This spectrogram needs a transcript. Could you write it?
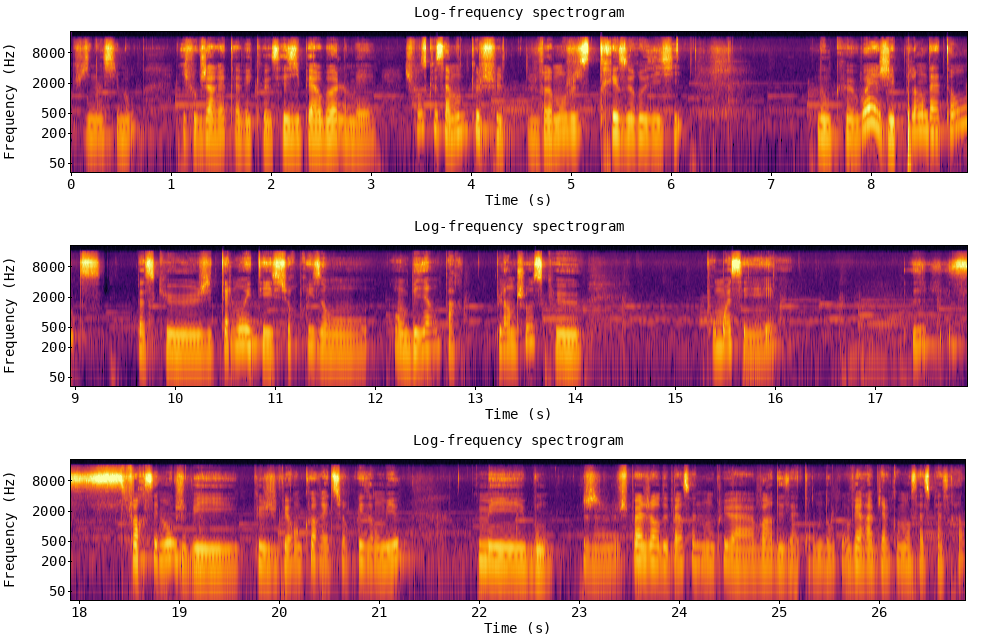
cuisine aussi bon. Il faut que j'arrête avec euh, ces hyperboles, mais je pense que ça montre que je suis vraiment juste très heureuse ici. Donc euh, ouais, j'ai plein d'attentes parce que j'ai tellement été surprise en, en, bien par plein de choses que pour moi c'est forcément que je vais que je vais encore être surprise en mieux. Mais bon, je ne suis pas le genre de personne non plus à avoir des attentes, donc on verra bien comment ça se passera.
